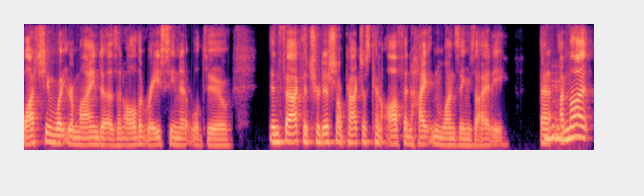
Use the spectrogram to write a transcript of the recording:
watching what your mind does and all the racing it will do. In fact, the traditional practice can often heighten one's anxiety. And Mhm. I'm not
